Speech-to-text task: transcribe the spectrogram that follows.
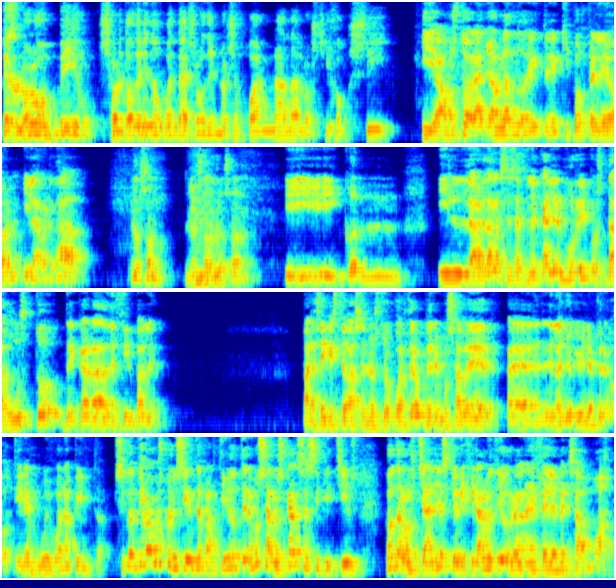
Pero no lo veo. Sobre todo teniendo en cuenta eso, de no se juegan nada, los Seahawks sí Y llevamos todo el año hablando de, de equipo peleón y la verdad, lo son. lo son, lo son. Y, y con. Y la verdad, la sensación de Kyler Murray pues da gusto de cara a decir, vale. Parece que este va a ser nuestro cuarto, veremos a ver eh, el año que viene, pero tiene muy buena pinta. Si continuamos con el siguiente partido, tenemos a los Kansas City Chiefs contra los Chargers, que originalmente yo creo que la NFL pensaba, ¡buah!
